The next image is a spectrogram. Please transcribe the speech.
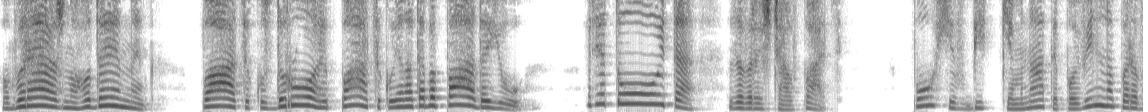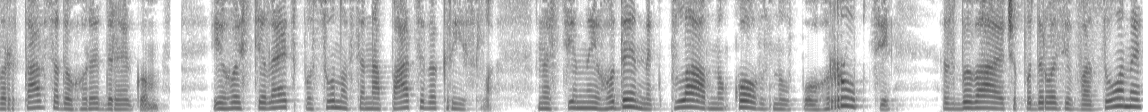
Обережно, годинник. Пацику, з дороги, пацику, я на тебе падаю. Рятуйте. заверещав паць. Пух і в бік кімнати повільно перевертався до гори дригом. Його стілець посунувся на пацеве крісло. Настінний годинник плавно ковзнув по грубці, збиваючи по дорозі вазони,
